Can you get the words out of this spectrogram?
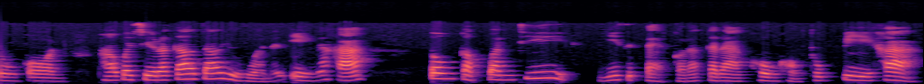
ลงกรณ์พระวชิรเกล้าเจ้าอยู่หัวนั่นเองนะคะ ตรงกับวันที่ 28 กรกฎาคมของทุกปีค่ะ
